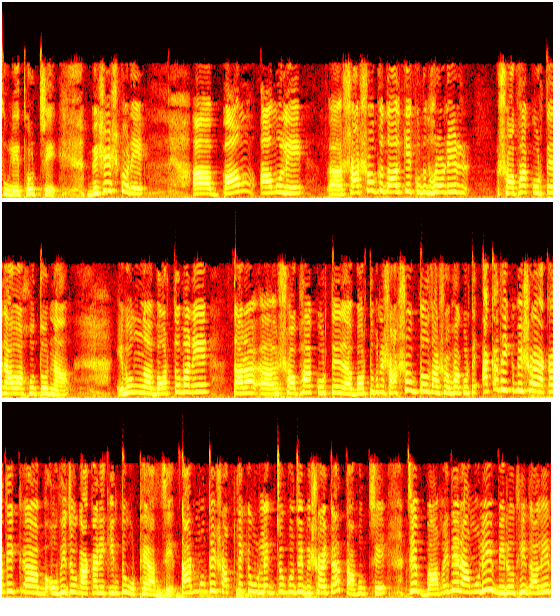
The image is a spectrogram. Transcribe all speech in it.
তুলে ধরছে। বিশেষ করে বাম আমলে শাসক দলকে কোনো ধরনের সভা করতে দেওয়া হতো না। এবং বর্তমানে তারা সভা করতে বর্তমানে শাসক দল তার সভা করতে একাধিক বিষয়, একাধিক অভিযোগ আকারে কিন্তু উঠে আসছে। তার মধ্যে সব থেকে উল্লেখযোগ্য যে বিষয়টা তা হচ্ছে যে বামেদের আমলে বিরোধী দলের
